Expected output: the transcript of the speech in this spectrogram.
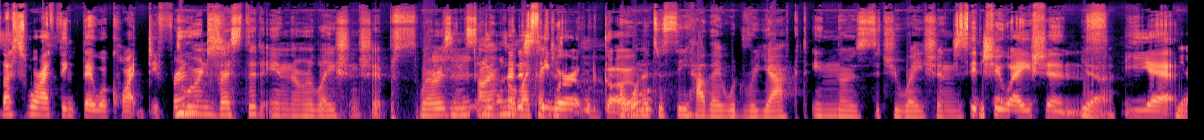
that's where i think they were quite different you were invested in the relationships, whereas in Mhm. you wanted to like I see just where it would go I wanted to see how they would react in those situations. situations Yeah. yeah Yeah,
